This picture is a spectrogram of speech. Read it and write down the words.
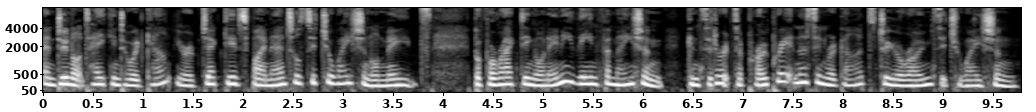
and do not take into account your objectives, financial situation, or needs. Before acting on any of the information, consider its appropriateness in regards to your own situation.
